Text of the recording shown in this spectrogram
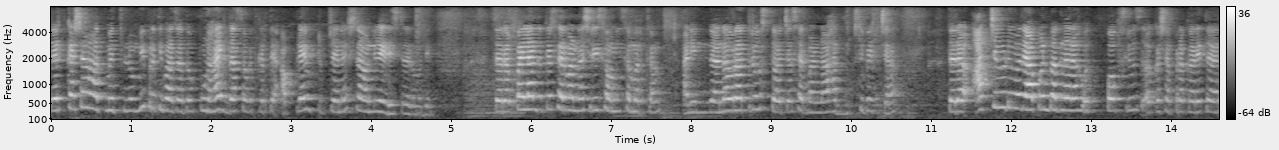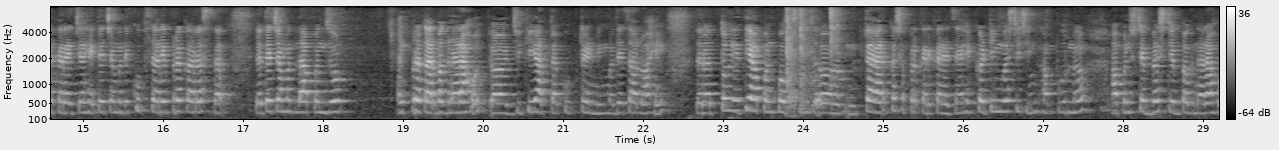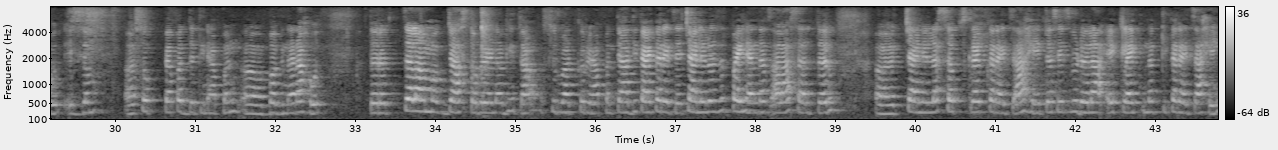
तर कशा आहात मैत्रिणी मी प्रतिभा जाधव. पुन्हा एकदा स्वागत करते आपल्या युट्यूब चॅनल श्रावणी लेडीजमध्ये. तर पहिल्यांदा तर सर्वांना श्री स्वामी समर्थ आणि नवरात्र उत्सवाच्या सर्वांना हार्दिक शुभेच्छा. तर आजच्या व्हिडिओमध्ये आपण बघणार आहोत पॉप स्लीव्ज कशा प्रकारे तयार करायचे आहे. त्याच्यामध्ये खूप सारे प्रकार असतात. तर त्याच्यामधला आपण जो एक प्रकार बघणार आहोत जी की आता खूप ट्रेंडिंगमध्ये चालू आहे. तर तो ती आपण पॉप तयार कशा प्रकारे करायचे आहे? कटिंग व स्टिचिंग हा पूर्ण आपण स्टेप बाय स्टेप बघणार आहोत. एकदम सोप्या पद्धतीने आपण बघणार आहोत. तर चला मग जास्त वेळ न घेता सुरुवात करूया. आपण त्याआधी काय करायचंय? चॅनलवर जर पहिल्यांदाच आला असाल तर चॅनलला सबस्क्राईब करायचं आहे. तसेच व्हिडिओला एक लाईक नक्की करायचं आहे.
